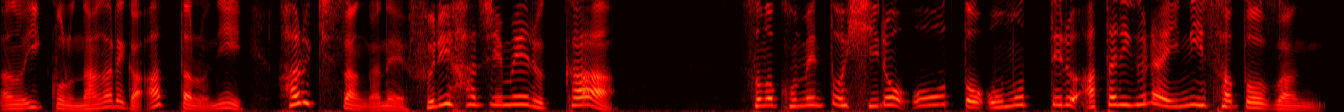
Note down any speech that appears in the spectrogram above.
あの、一個の流れがあったのに、春樹さんがね、振り始めるか、そのコメントを拾おうと思ってるあたりぐらいに佐藤さん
